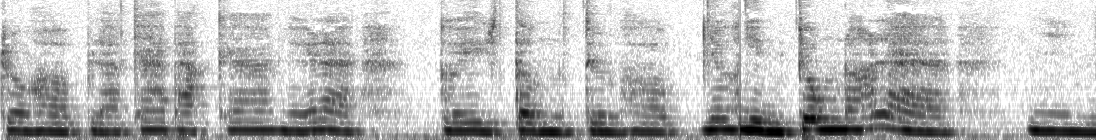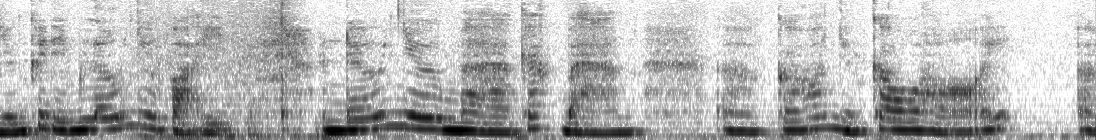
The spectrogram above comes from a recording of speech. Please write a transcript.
trường hợp là ca bạc ca nghĩa là tùy từng trường hợp nhưng nhìn chung nó là những cái điểm lớn như vậy. Nếu như mà các bạn uh, có những câu hỏi uh,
